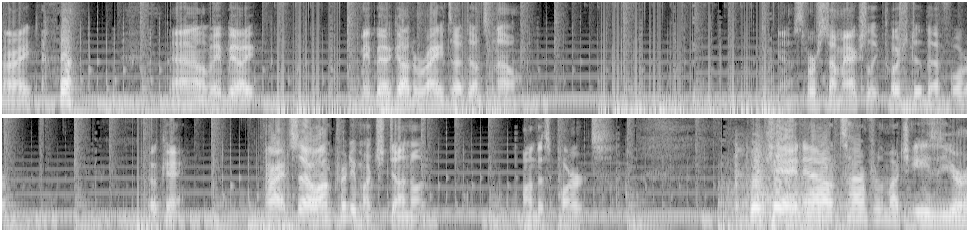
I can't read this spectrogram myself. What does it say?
Alright. I don't know, maybe I... Maybe I got it right, I don't know. Yeah, it's the first time I actually pushed it that far. Okay. Alright, so I'm pretty much done on on this part. Okay, now time for the much easier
